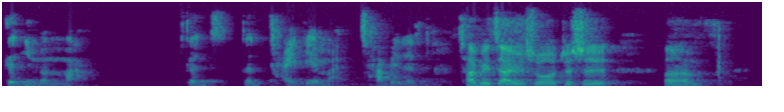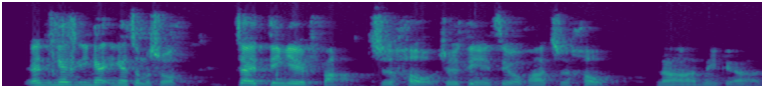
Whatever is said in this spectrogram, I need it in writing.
跟你们买。跟跟台电买差别在什么？差别在于说，就是，嗯、呃，应该应该应该这么说，在定业法之后，就是定业自由化之后，那那个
